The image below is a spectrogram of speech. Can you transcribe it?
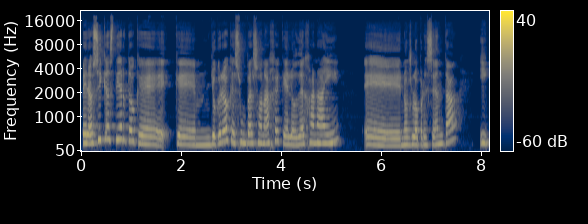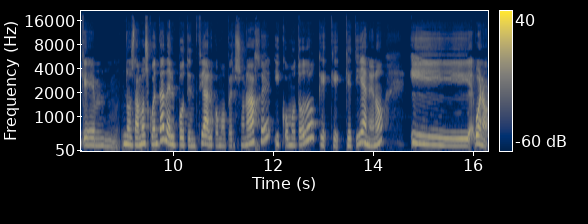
Pero sí que es cierto que, que mm, yo creo que es un personaje que lo dejan ahí, eh, nos lo presenta y que mm, nos damos cuenta del potencial como personaje y como todo que, tiene, ¿no? Y bueno,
